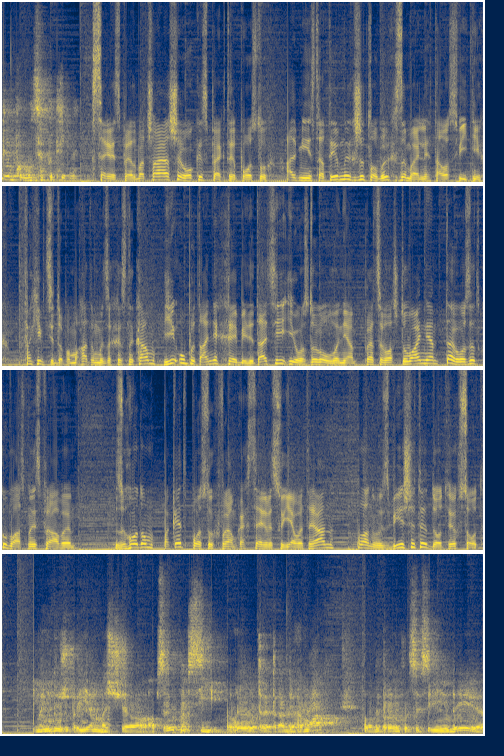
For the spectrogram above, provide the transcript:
тим, кому це потрібно. Сервіс передбачає широкий спектр послуг адміністративних, житлових, земельних та освітніх. Фахівці допомагатимуть захисникам і у питаннях реабілітації і оздоровлення, працевлаштування та розвитку власної справи. Згодом пакет послуг в рамках сервісу Я ветеран планують збільшити до 300. Мені дуже приємно, що абсолютно всі голови територіальних громад вони прониклися цією ідеєю.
